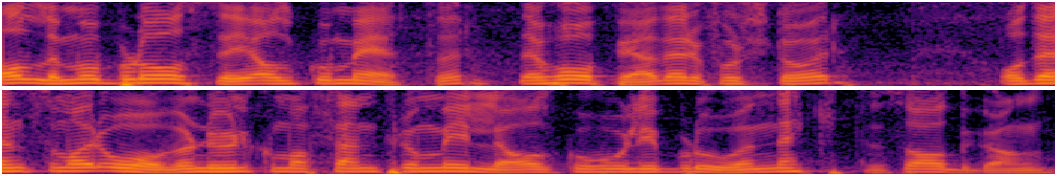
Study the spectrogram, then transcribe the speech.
Alle må blåse i alkometer, det håper jeg dere forstår. Og den som har over 0,5 promille alkohol i blodet, nektes adgang.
